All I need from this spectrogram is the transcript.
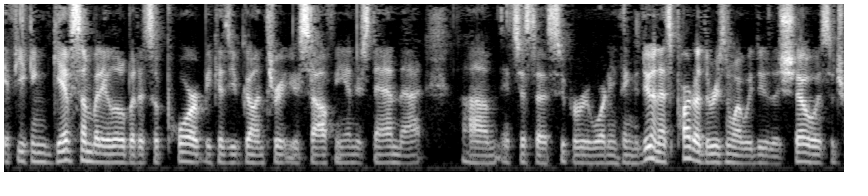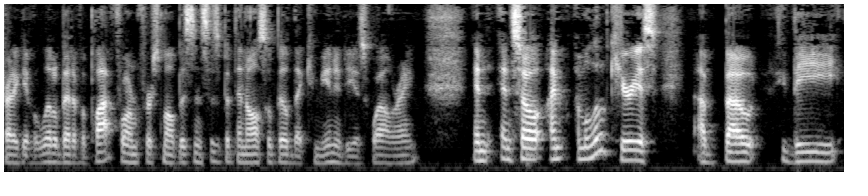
if you can give somebody a little bit of support because you've gone through it yourself and you understand that, um, it's just a super rewarding thing to do. And that's part of the reason why we do this show is to try to give a little bit of a platform for small businesses, but then also build that community as well, right? And and so I'm I'm a little curious about the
